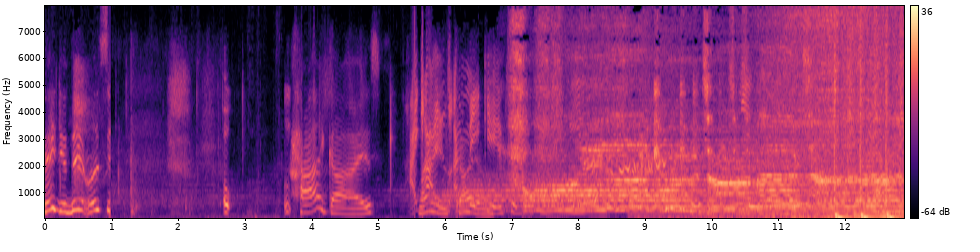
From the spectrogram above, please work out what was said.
Did. You didn't listen. Oh. Hi, guys. Hi My guys, name's I'm Kyle. naked. No,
